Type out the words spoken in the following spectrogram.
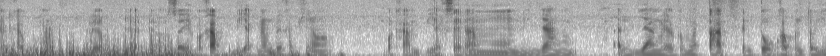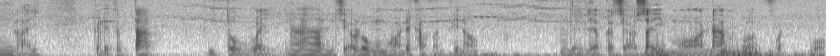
กันครับเริ่มเดือดแล้วใส่ปลาครับเปียกน้ำด้วยครับพี่น้องบะขามเปียกใส่น้ำนี่ยาง อันยางแล้วก็มาตัดเป็นโตครับมันโตใหญ่หลายก็เลยต้องตัดเป็นโตไว้นานเสียวลงหมอได้ครับพี่น้องได้แล้วก็เสียวใส่หมอน้ำรดฝดบวก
